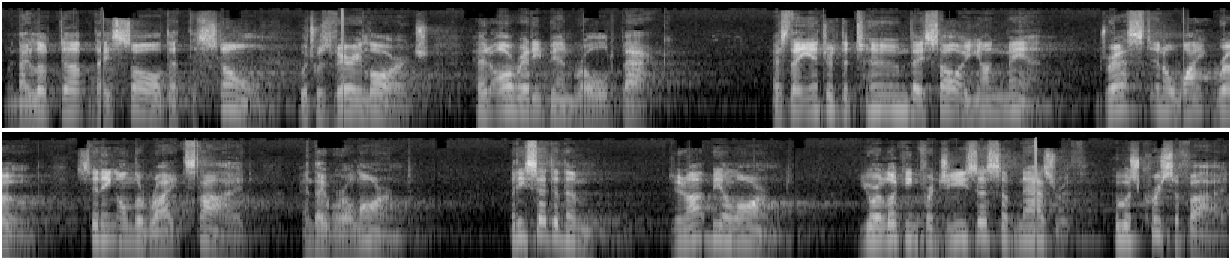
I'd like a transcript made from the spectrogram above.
When they looked up, they saw that the stone, which was very large, had already been rolled back. As they entered the tomb, they saw a young man dressed in a white robe sitting on the right side, and they were alarmed. But he said to them, Do not be alarmed. You are looking for Jesus of Nazareth, who was crucified.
